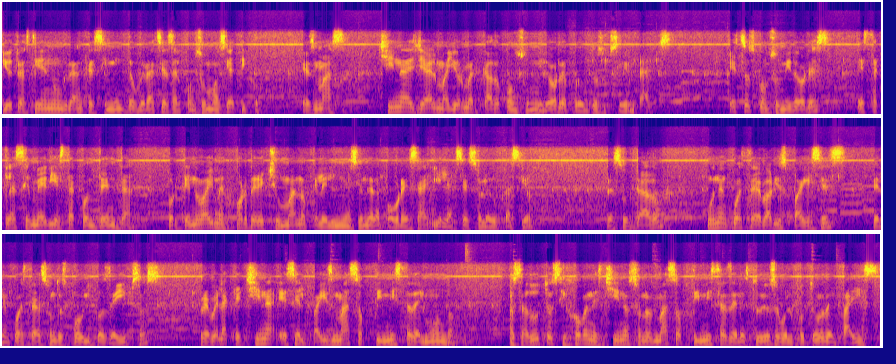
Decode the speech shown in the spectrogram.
y otras tienen un gran crecimiento gracias al consumo asiático. Es más, China es ya el mayor mercado consumidor de productos occidentales. Estos consumidores, esta clase media está contenta porque no hay mejor derecho humano que la eliminación de la pobreza y el acceso a la educación. Resultado, una encuesta de varios países, de la encuesta de asuntos públicos de Ipsos, revela que China es el país más optimista del mundo. Los adultos y jóvenes chinos son los más optimistas del estudio sobre el futuro del país,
